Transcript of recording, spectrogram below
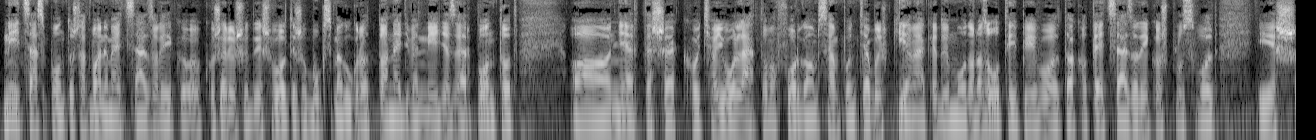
400 pontos, tehát majdnem 1 százalékos erősödés volt, és a Bux megugrotta a 44 ezer pontot. A nyertesek, hogyha jól látom, a forgalom szempontjából is kiemelkedő módon az OTP voltak, ott 1 százalékos plusz volt, és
